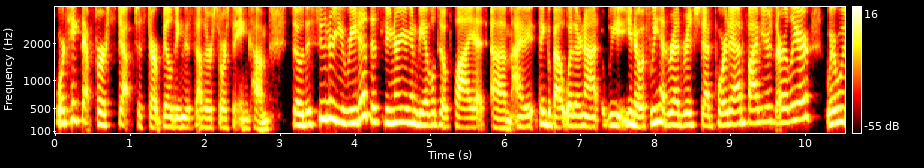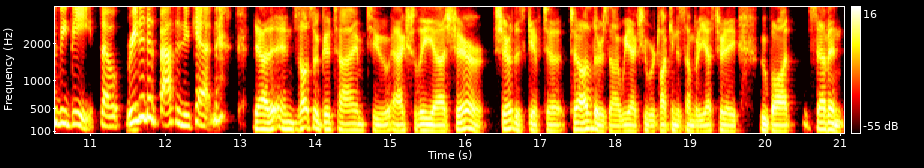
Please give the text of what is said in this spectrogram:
or or take that first step to start building this other source of income. So the sooner you read it, the sooner you're going to be able to apply it. Um, I think about whether or not we, you know, if we had read Rich Dad Poor Dad five years earlier, where would we be? So read it as fast as you can. Yeah, and it's also a good time to actually uh, share share this gift to to others. Uh, we actually were talking to somebody yesterday who bought seven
